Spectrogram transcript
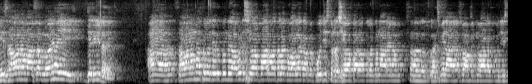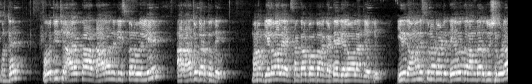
ఈ శ్రావణ మాసంలోనే అవి జరిగింటది ఆ శ్రవణమాసంలో జరుగుతుంది కాబట్టి శివపార్వతులకు వాళ్ళకు ఆమె పూజిస్తుంటారు శివపార్వతులకు నారాయణ లక్ష్మీనారాయణ స్వామికి వాళ్ళకు పూజిస్తుంటే పూజించి ఆ యొక్క దారాన్ని తీసుకొని వెళ్ళి ఆ రాజు కడుతుంది. మనం గెలవాలి సంకల్పంతో గట్టిగా గెలవాలని చెప్పి. ఇది గమనిస్తున్నటువంటి దేవతలందరూ చూసి కూడా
